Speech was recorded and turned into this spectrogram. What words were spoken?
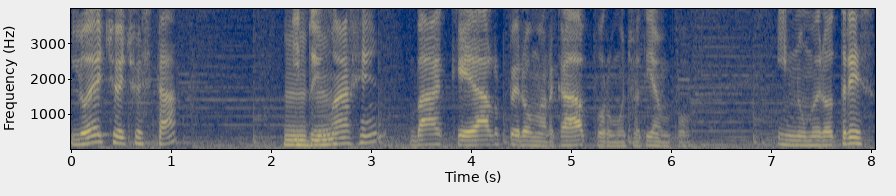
Lo hecho, hecho está. Y tu imagen va a quedar pero marcada por mucho tiempo. Y número 3.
